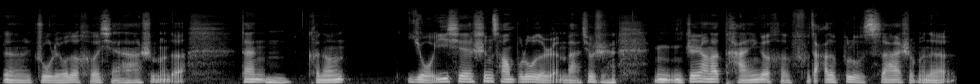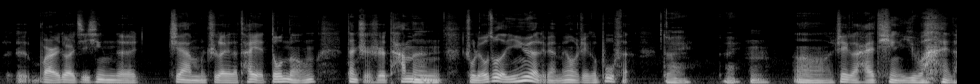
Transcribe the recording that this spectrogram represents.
嗯主流的和弦啊什么的，但嗯可能有一些深藏不露的人吧，就是你你真让他弹一个很复杂的布鲁斯啊什么的，呃玩一段即兴的 jam 之类的，他也都能，但只是他们主流做的音乐里边没有这个部分。对对，嗯，这个还挺意外的，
